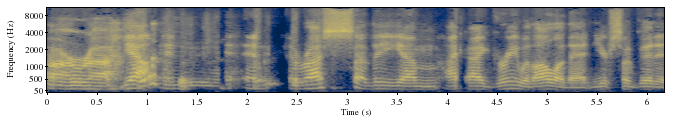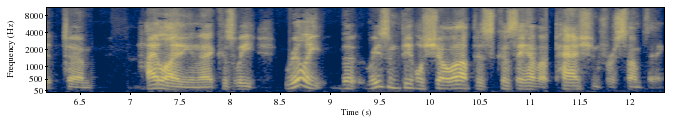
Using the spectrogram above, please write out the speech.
Our uh, yeah, and, and Russ, uh, the um, I, I, agree with all of that. You're so good at um, highlighting that because we really the reason people show up is because they have a passion for something,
